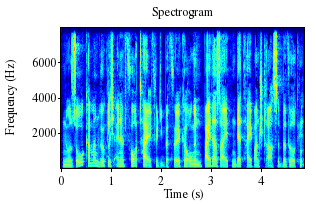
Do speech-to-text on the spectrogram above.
Nur so kann man wirklich einen Vorteil für die Bevölkerungen beider Seiten der Taiwanstraße bewirken.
